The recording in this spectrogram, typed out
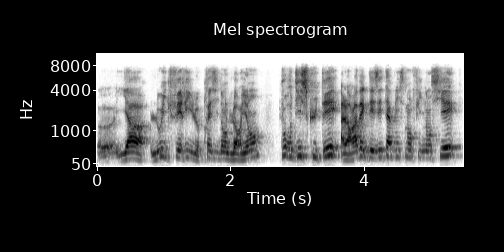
euh, il y a Loïc Ferry, le président de Lorient, pour discuter, alors avec des établissements financiers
